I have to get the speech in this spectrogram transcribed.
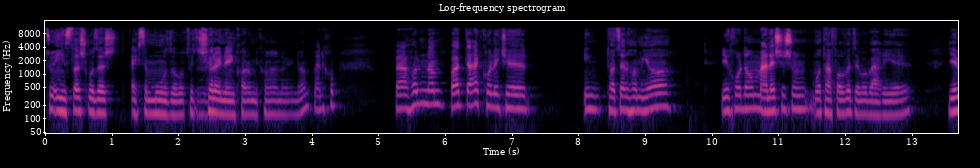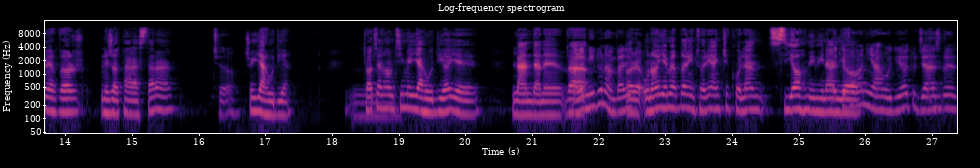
تو اینستاش گذاشت عکس موزه و تو چرا اینا این کارو می‌کنن و اینا. ولی خب به هر حال اونم باید درک کنه که این تاتنهامیا یه خورده اون منششون متفاوته با بقیه. یه مقدار نجات پرسترن چرا؟ چون یهودی تاتنهام تیم یهودی های لندنه و آره می‌دونم ولی آره اونا یه مقدار اینطوری که کلا سیاه می‌بینن یا اتفاقا یهودی ها تو جذب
